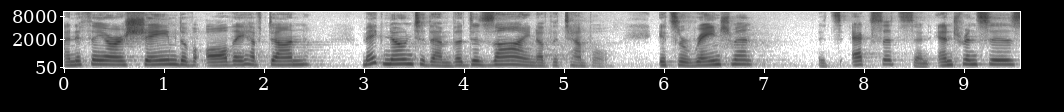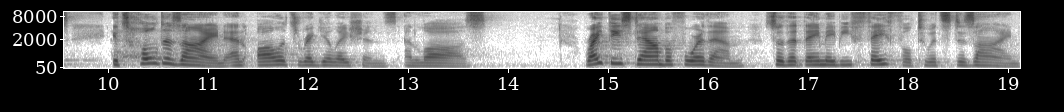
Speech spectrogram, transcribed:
and if they are ashamed of all they have done, make known to them the design of the temple, its arrangement its exits and entrances, its whole design and all its regulations and laws. Write these down before them so that they may be faithful to its design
